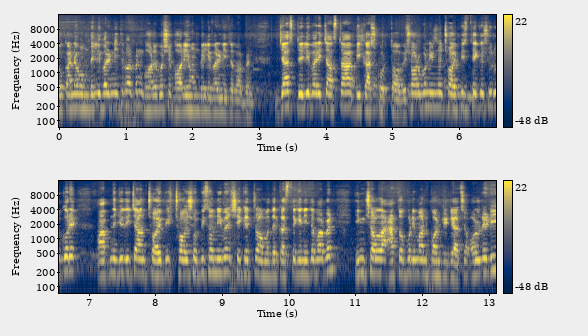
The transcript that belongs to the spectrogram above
দোকানে হোম ডেলিভারি নিতে পারবেন, ঘরে বসে ঘরেই হোম ডেলিভারি নিতে পারবেন। জাস্ট ডেলিভারি চার্জটা বিকাশ করতে হবে। সর্বনিম্ন ছয় পিস থেকে শুরু করে আপনি যদি চান ছয় পিস ছয়শো পিসও নেবেন, সেক্ষেত্রেও আমাদের কাছ থেকে নিতে পারবেন। ইনশাল্লাহ এত পরিমাণ কোয়ান্টিটি আছে। অলরেডি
